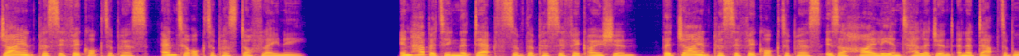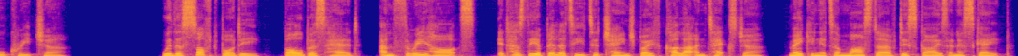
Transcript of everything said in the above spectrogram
Giant Pacific octopus, Enteroctopus dofleini. Inhabiting the depths of the Pacific Ocean, the giant Pacific octopus is a highly intelligent and adaptable creature. With a soft body, bulbous head, and three hearts, it has the ability to change both color and texture, making it a master of disguise and escape.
